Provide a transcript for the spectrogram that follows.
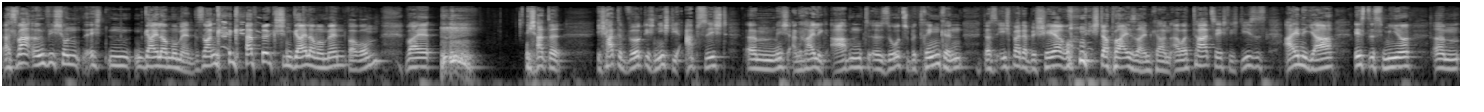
Das war irgendwie schon echt ein, geiler Moment. Das war ein, wirklich ein geiler Moment. Warum? Weil ich hatte, ich hatte wirklich nicht die Absicht, ähm, mich an Heiligabend äh, so zu betrinken, dass ich bei der Bescherung nicht dabei sein kann. Aber tatsächlich, dieses eine Jahr ist es mir ähm,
